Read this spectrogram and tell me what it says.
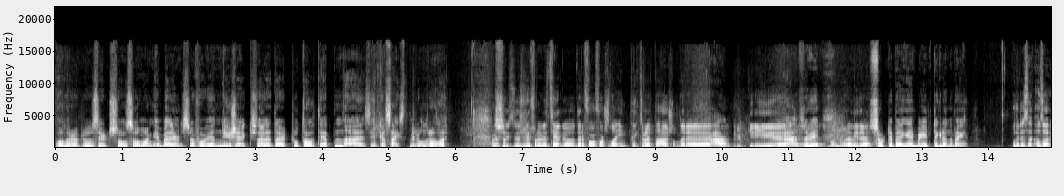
Og når det er produsert så og så mange barrel, så får vi en ny sjekk. Så dette er totaliteten er ca. 16 millioner dollar. For, for dere, tjener jo, dere får jo fortsatt inntekter fra dette her som dere Ja. bruker i eh, Ja, så vi- Magnora videre. Sorte penger blir til grønne penger. Og dere, altså,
